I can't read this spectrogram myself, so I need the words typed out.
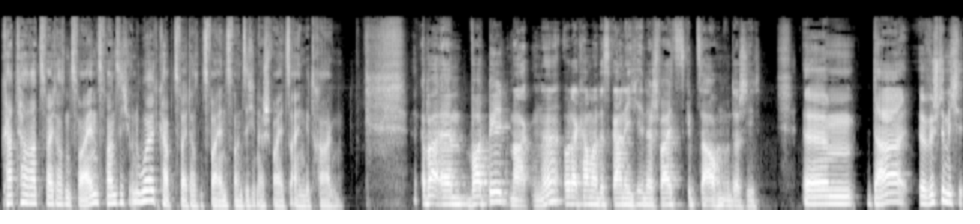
Katar 2022 und World Cup 2022 in der Schweiz eingetragen. Aber ähm, Wort-Bild-Marken, ne? Oder kann man das gar nicht in der Schweiz? Gibt es da auch einen Unterschied? Ähm, da erwischte mich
